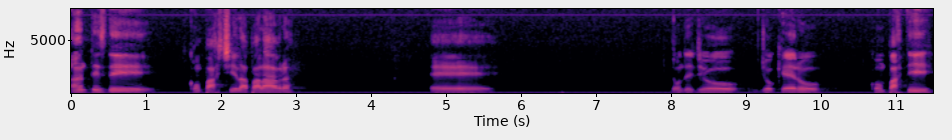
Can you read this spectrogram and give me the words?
antes de compartilhar a palavra, é, onde eu, eu quero compartilhar.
